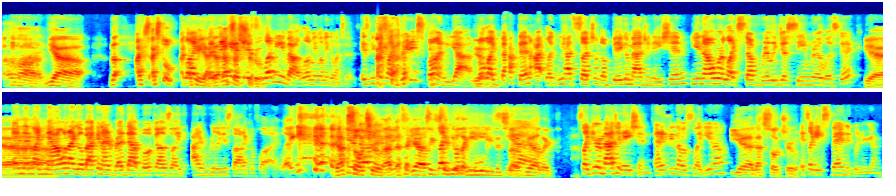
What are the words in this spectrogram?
Uh, yeah. The, I, I still Like okay. Yeah, the thing that's, is, that's true. let me about let me let me go into it. It's because like reading's fun, yeah. Yeah. But like back then, I like we had such like a big imagination, you know, where like stuff really just seemed realistic. yeah. And then like now when I go back and I read that book, I was like, I really just thought I could fly. Like That's so true. I That, that's like yeah. That's like Like same thing with like movies, movies and stuff. yeah. Yeah. like it's like your imagination. Anything that was like, you know, yeah, that's so true. it's like expanded when you're younger.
